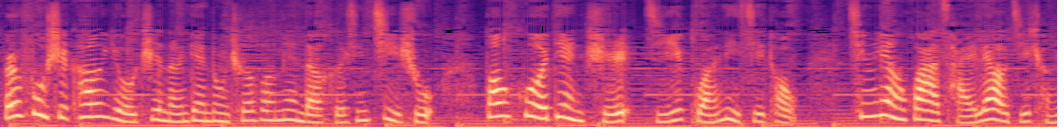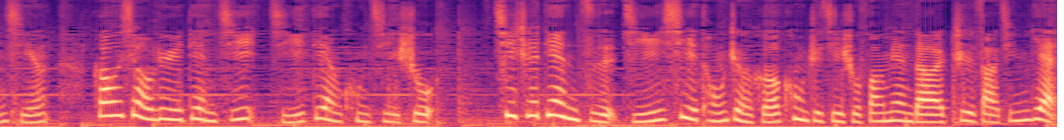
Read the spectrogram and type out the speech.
而富士康有智能电动车方面的核心技术，包括电池及管理系统、轻量化材料及成型。高效率电机及电控技术、汽车电子及系统整合控制技术方面的制造经验，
